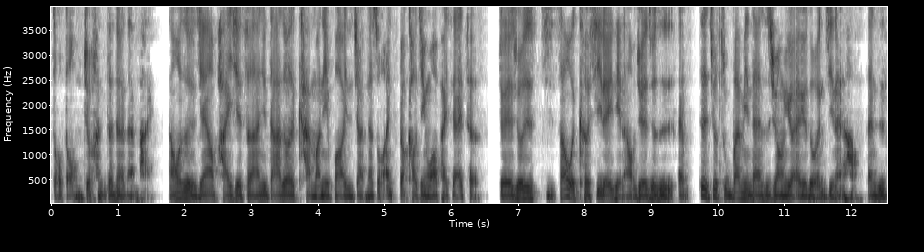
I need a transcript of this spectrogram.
走动，就很真的很难拍。然后或者你今天要拍一些车，然后就大家都在看嘛，你也不好意思叫人家说，哎，不要靠近，我要拍这台车。对，就是稍微可惜了一点啦。我觉得就是，哎，这就主办面当然是希望越来越多人进来好，但是。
